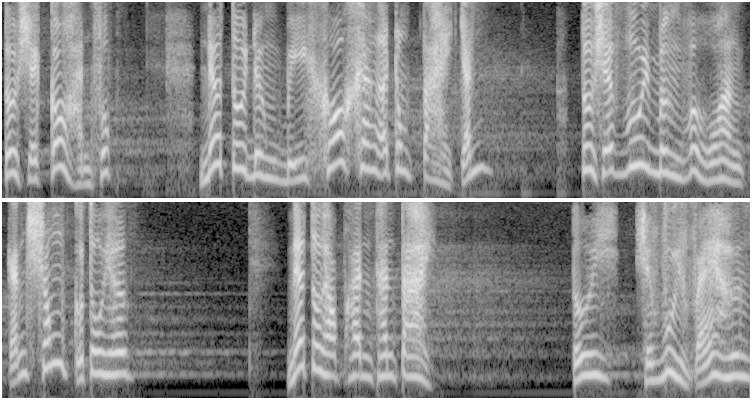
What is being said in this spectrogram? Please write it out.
tôi sẽ có hạnh phúc. Nếu tôi đừng bị khó khăn ở trong tài chánh, tôi sẽ vui mừng với hoàn cảnh sống của tôi hơn. Nếu tôi học hành thành tài, tôi sẽ vui vẻ hơn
